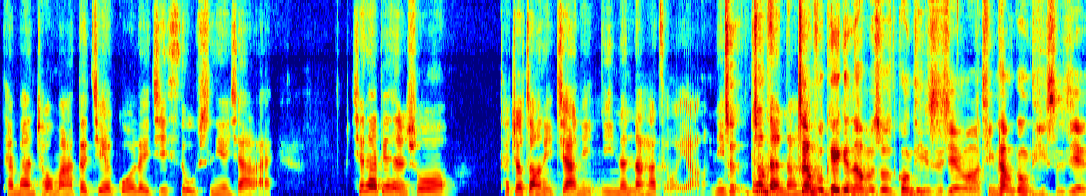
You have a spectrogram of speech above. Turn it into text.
谈判筹码的结果，累积四五十年下来，现在变成说，他就照你价，你你能拿他怎么样？你不能拿政府可以跟他们说共体时间吗？请他们共体时间，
